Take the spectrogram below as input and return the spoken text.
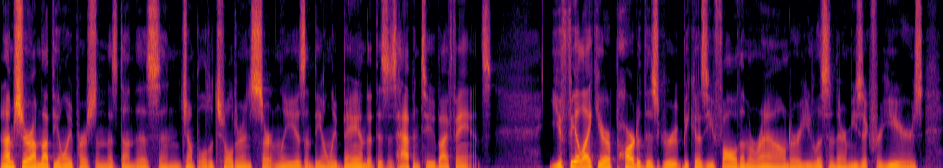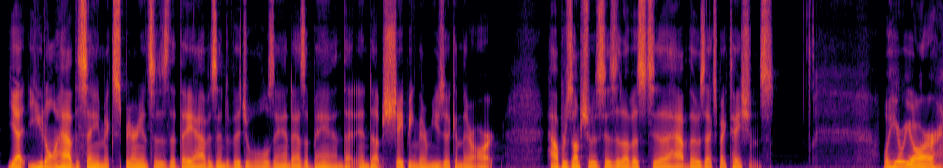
And I'm sure I'm not the only person that's done this, and Jump Little Children certainly isn't the only band that this has happened to by fans. You feel like you're a part of this group because you follow them around or you listen to their music for years, yet you don't have the same experiences that they have as individuals and as a band that end up shaping their music and their art. How presumptuous is it of us to have those expectations? Well, here we are,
